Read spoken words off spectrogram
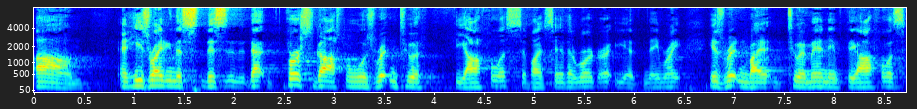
Um, and he's writing this, this, that first gospel was written to a Theophilus, if I say that word right, yeah, name right. He's written by, to a man named Theophilus.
